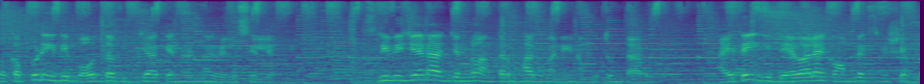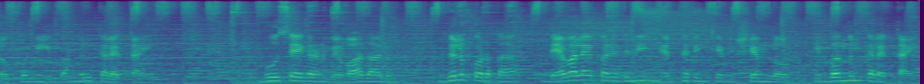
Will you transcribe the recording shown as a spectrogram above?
ఒకప్పుడు ఇది బౌద్ధ విద్యా కేంద్రంగా వెలిసిల్లింది. శ్రీ విజయరాజ్యంలో అంతర్భాగమని నమ్ముతుంటారు. అయితే ఈ దేవాలయ కాంప్లెక్స్ విషయంలో కొన్ని ఇబ్బందులు తలెత్తాయి. భూసేకరణ వివాదాలు నిధుల కొరత దేవాలయ పరిధిని నిర్ధరించే విషయంలో ఇబ్బందులు తలెత్తాయి.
